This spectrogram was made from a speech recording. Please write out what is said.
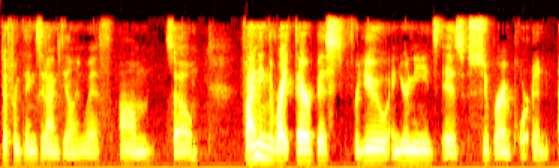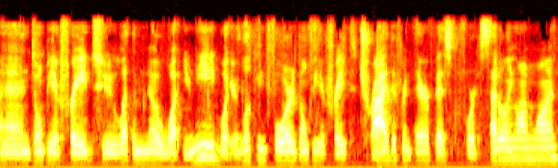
different things that I'm dealing with. Um, so, finding the right therapist for you and your needs is super important. And don't be afraid to let them know what you need, what you're looking for. Don't be afraid to try different therapists before settling on one.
